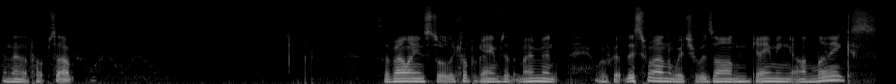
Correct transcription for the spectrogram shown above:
and then it pops up. So I've only installed a couple games at the moment. We've got this one, which was on gaming on Linux.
